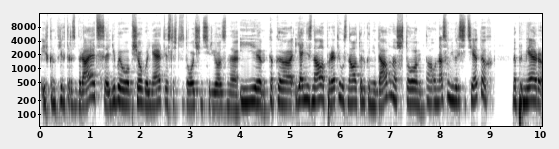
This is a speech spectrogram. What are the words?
их конфликт разбирается, либо его вообще увольняют, если что-то очень серьезное. И как э, я не знала про это и узнала только недавно, что э, у нас в университетах Например,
